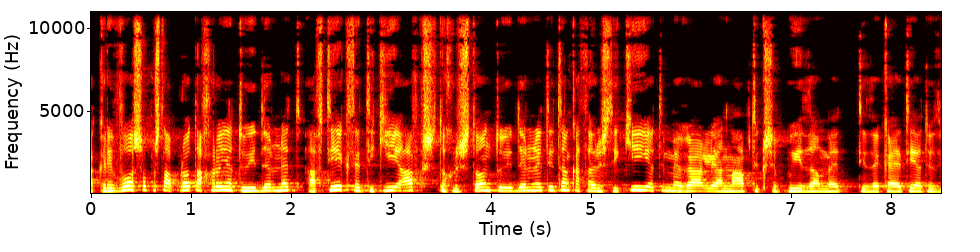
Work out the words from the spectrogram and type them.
Ακριβώς όπως τα πρώτα χρόνια του ίντερνετ, αυτή η εκθετική αύξηση των χρηστών του ίντερνετ ήταν καθοριστική για τη μεγάλη ανάπτυξη που είδαμε τη δεκαετία του 2000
